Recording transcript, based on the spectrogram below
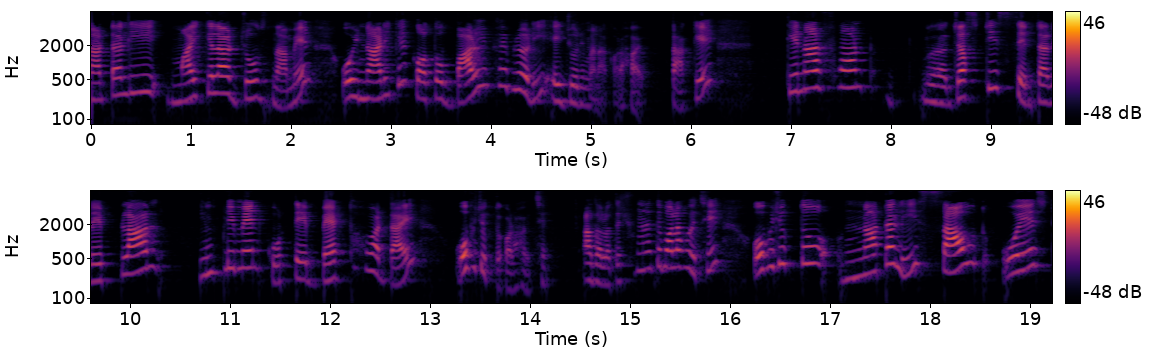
নাটালি মাইকেলার জোন্স নামের ওই নারীকে গত বারোই ফেব্রুয়ারি এই জরিমানা করা হয়। তাকে কেনারফন্ট জাস্টিস সেন্টারে প্ল্যান ইমপ্লিমেন্ট করতে ব্যর্থ হওয়ার দায়ে অভিযুক্ত করা হয়েছে। আদালতের শুনানিতে বলা হয়েছে, অভিযুক্ত নাটালি সাউথ ওয়েস্ট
